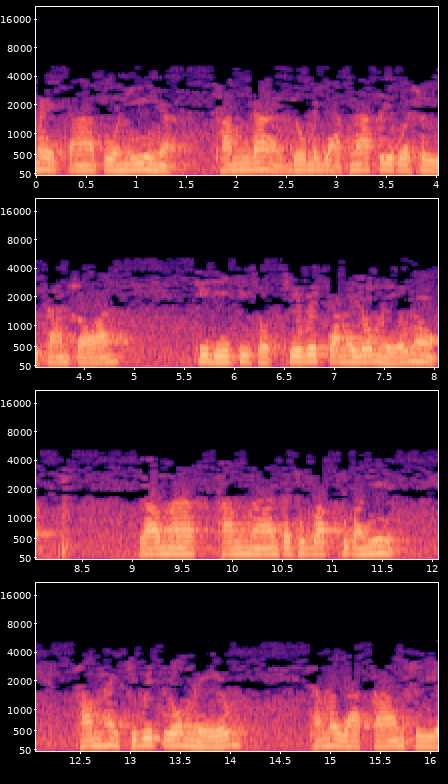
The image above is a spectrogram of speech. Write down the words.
เมตตาตัวนี้เนี่ยทำได้โดยไม่อยากนักเรียกว่าสื่อการสอน ที่ดีที่สุดชีวิตจะไม่ล้มเหลวแน่ เรามาทำงานกันทุกวัดทุกวันนี้ ทำให้ชีวิตล้มเหลวทำให้หลักการเสีย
